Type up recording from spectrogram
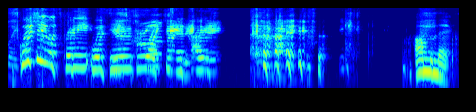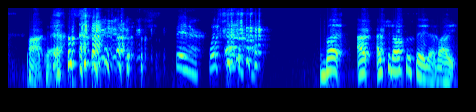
like Squishy was pretty, was It's used cruel like to my entire. nicknamed. On the next podcast. Spinner. What's that? But I, I should also say that like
